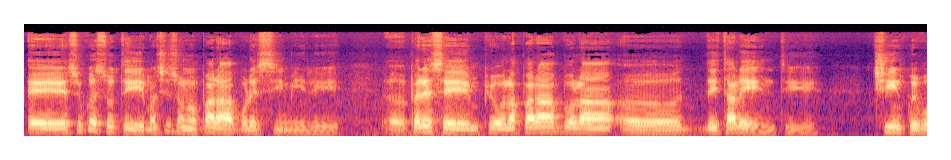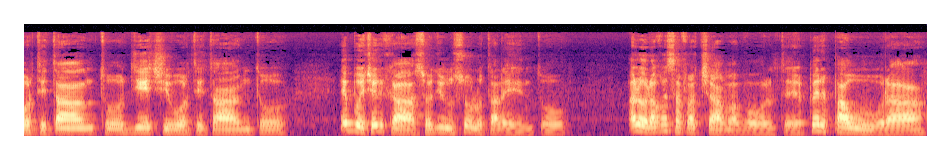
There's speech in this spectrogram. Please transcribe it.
e su questo tema ci sono parabole simili, eh, per esempio la parabola eh, dei talenti, 5 volte tanto, 10 volte tanto, e poi c'è il caso di un solo talento. Allora cosa facciamo a volte? Per paura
